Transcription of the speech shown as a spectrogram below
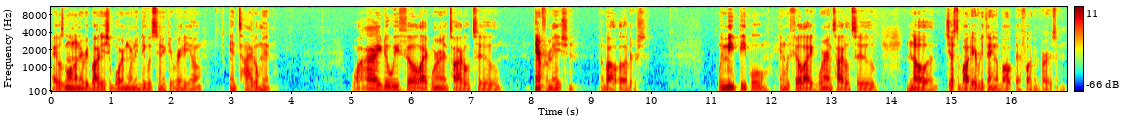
Hey, what's going on, everybody? It's your boy Morning D with Syndicate Radio. Entitlement. Why do we feel like we're entitled to information about others? We meet people and we feel like we're entitled to know just about everything about that fucking person.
